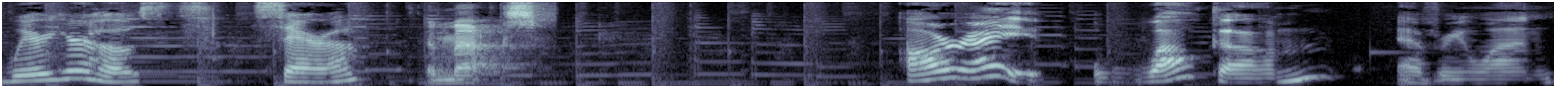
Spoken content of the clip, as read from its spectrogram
We're your hosts, Sarah and Max. All right, welcome everyone.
